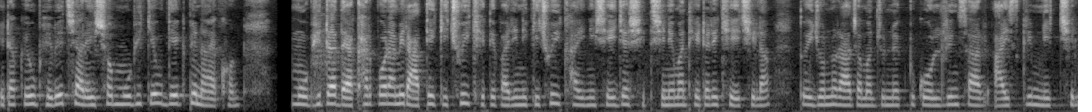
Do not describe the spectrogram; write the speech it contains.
এটা কেউ ভেবেছে, আর এইসব মুভি কেউ দেখবে না এখন। মুভিটা দেখার পর আমি রাতে কিছুই খেতে পারিনি, কিছুই খাইনি। সেই যা সিনেমা থিয়েটারে খেয়েছিলাম, তো এই জন্য রাজ আমার জন্য একটু কোল্ড ড্রিঙ্কস আর আইসক্রিম নিচ্ছিল,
